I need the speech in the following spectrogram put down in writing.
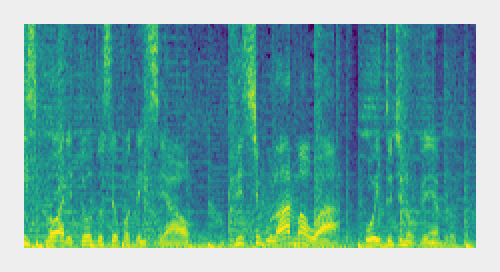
Explore todo o seu potencial. Vestibular Mauá, 8 de novembro.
